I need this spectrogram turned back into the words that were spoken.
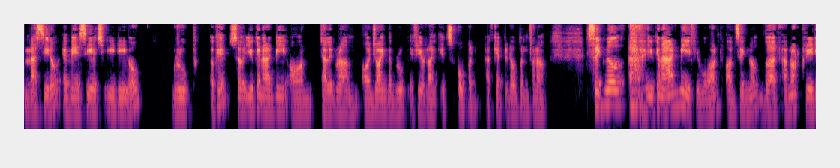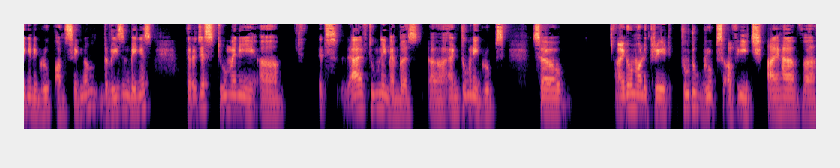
Machedo, M A C H E D O group. Okay, so you can add me on Telegram or join the group if you'd like. It's open. I've kept it open for now. Signal, you can add me if you want on Signal, but I'm not creating any group on Signal. The reason being is there are just too many. Uh, it's I have too many members uh, and too many groups. So I don't want to create two two groups of each. I have uh,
